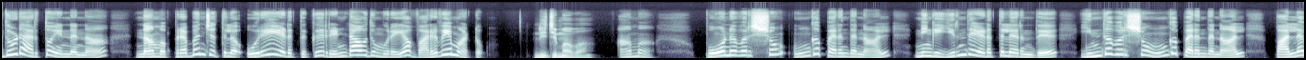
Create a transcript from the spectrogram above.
இதோட அர்த்தம் என்னன்னா நாம பிரபஞ்சத்துல ஒரே இடத்துக்கு ரெண்டாவது முறையா வரவே மாட்டோம். நிஜமாவா? ஆமா. போன வருஷம் உங்க பிறந்த நாள் நீங்க இருந்த இடத்துல இருந்து இந்த வருஷம் உங்க பிறந்த நாள் பல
